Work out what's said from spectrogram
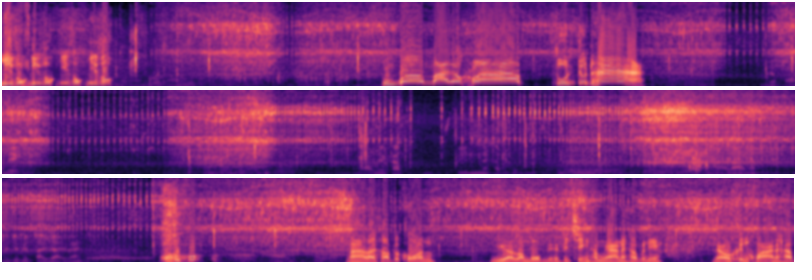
ยี่สกยี่สกยี่สกยี่สกลุงเบิ้มมาแล้วครับศูนย์จุดห้าเดี๋ยวขอเล็กเอเลยครับฟินนะครับผมหาล่านะมันจะเป็นไซส์ใหญ่นะมาแล้วครับทุกคนเหยื่อลำบบเนี่ยพิชชิ่งทำงานนะครับวันนี้ เดี๋ยวขึ้นขวานะครับ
